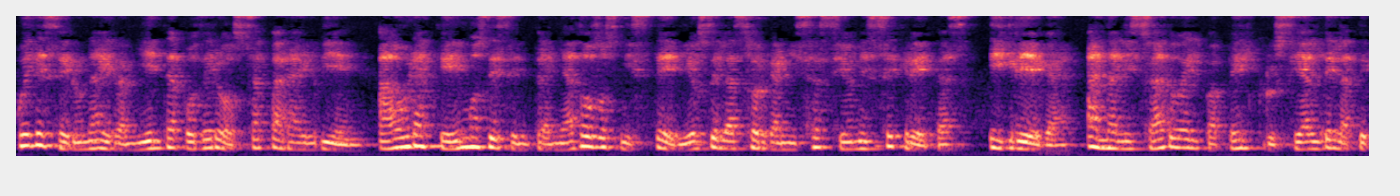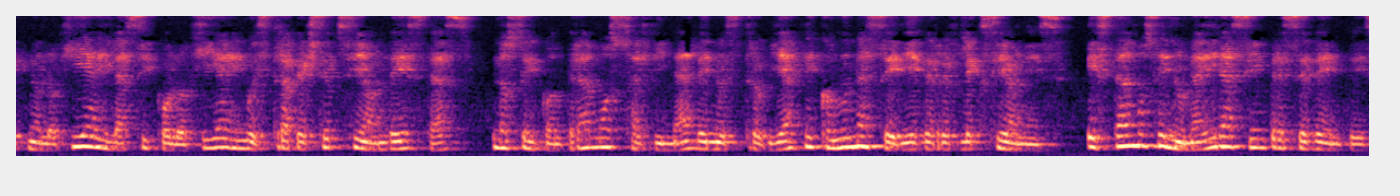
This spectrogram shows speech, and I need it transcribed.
puede ser una herramienta poderosa para el bien. Ahora que hemos desentrañado los misterios de las organizaciones secretas, Y, analizado el papel crucial de la tecnología y la psicología en nuestra percepción de estas, nos encontramos al final de nuestro viaje con una serie de reflexiones. Estamos en una era sin precedentes.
